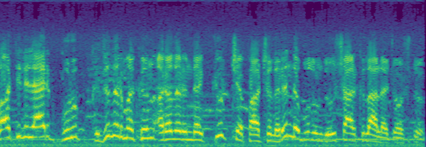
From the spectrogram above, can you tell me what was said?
partililer grup Kızılırmak'ın aralarında Kürtçe parçaların da bulunduğu şarkılarla coştu.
